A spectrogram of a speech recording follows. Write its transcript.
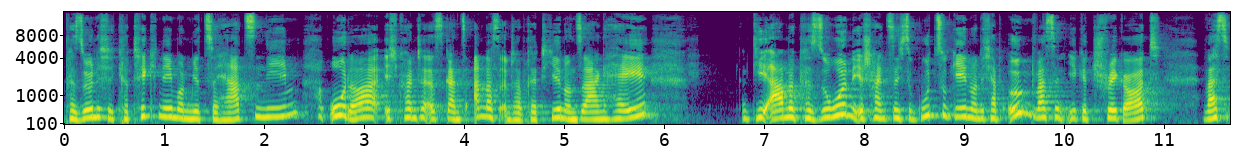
persönliche Kritik nehmen und mir zu Herzen nehmen. Oder ich könnte es ganz anders interpretieren und sagen, hey, die arme Person, ihr scheint es nicht so gut zu gehen und ich habe irgendwas in ihr getriggert, was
